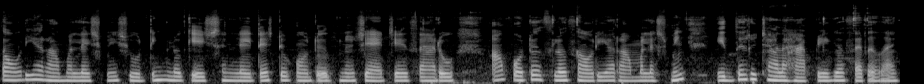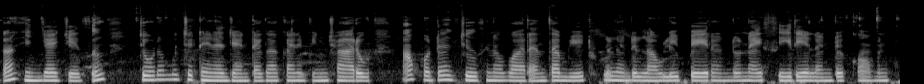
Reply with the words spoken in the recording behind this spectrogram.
Shourya Ramalakshmi shooting location latest ఫొటోస్ను షేర్ చేశారు. ఆ ఫొటోస్లో శౌర్య రామలక్ష్మి ఇద్దరు చాలా హ్యాపీగా సరదాగా ఎంజాయ్ చేస్తూ చూడముచ్చటైన జంటగా కనిపించారు. ఆ ఫొటోస్ చూసిన వారంతా beautiful and lovely pair and nice serial అంటూ కామెంట్స్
